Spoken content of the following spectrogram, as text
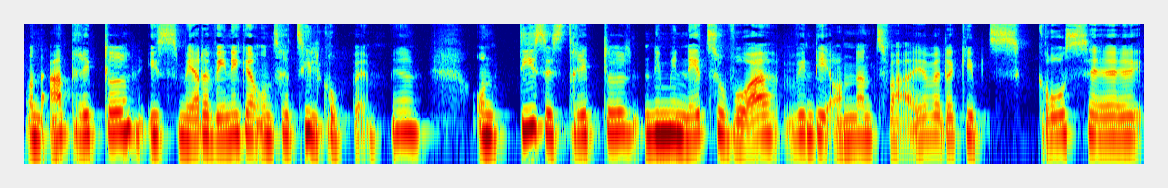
Und ein Drittel ist mehr oder weniger unsere Zielgruppe. Ja. Und dieses Drittel nehme ich nicht so wahr wie die anderen zwei, ja, weil da gibt's große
